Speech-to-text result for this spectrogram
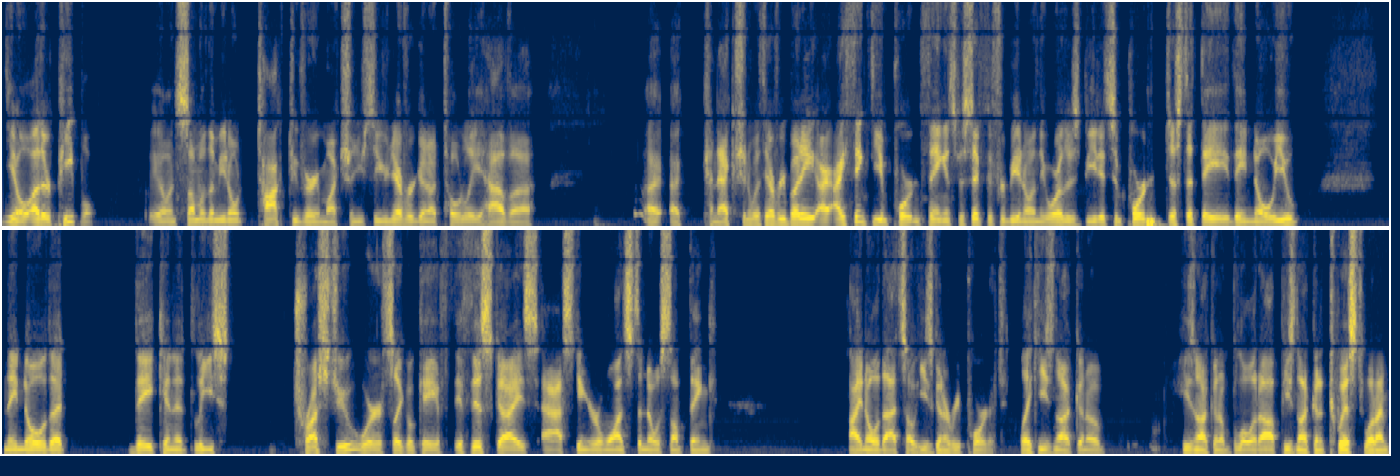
you know, other people, you know, and some of them you don't talk to very much, and you so you're never going to totally have a, a, a connection with everybody. I, I, think the important thing, and specifically for being on the Oilers beat, it's important just that they they know you, and they know that they can at least trust you. Where it's like, okay, if if this guy's asking or wants to know something. I know that's how he's going to report it. Like he's not going to he's not going to blow it up. He's not going to twist what i'm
